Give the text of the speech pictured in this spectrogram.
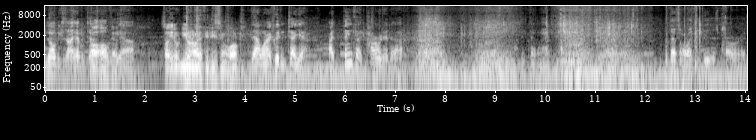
No, because I haven't tested. Oh, okay. Yeah, so you don't you don't know if it isn't work. that one I couldn't tell you. I think I powered it up. I think that one had to power But that's all I could do is power it.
